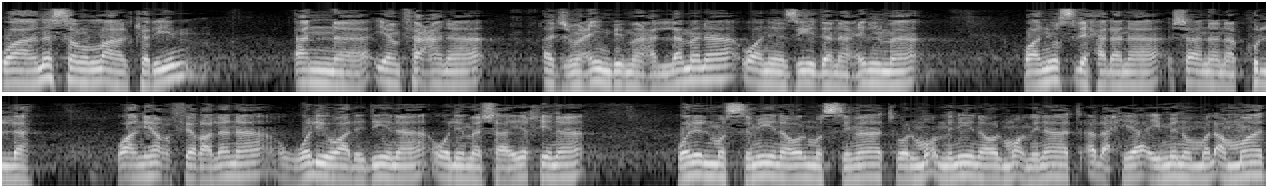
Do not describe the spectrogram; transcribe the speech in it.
ونسأل الله الكريم أن ينفعنا أجمعين بما علمنا وأن يزيدنا علما وأن يصلح لنا شأننا كله وأن يغفر لنا ولوالدينا ولمشايخنا وللمسلمين والمسلمات والمؤمنين والمؤمنات الأحياء منهم والأموات.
